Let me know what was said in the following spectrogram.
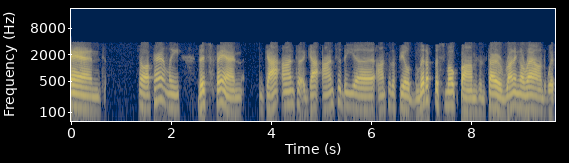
And so apparently this fan got onto got onto the uh onto the field, lit up the smoke bombs and started running around with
